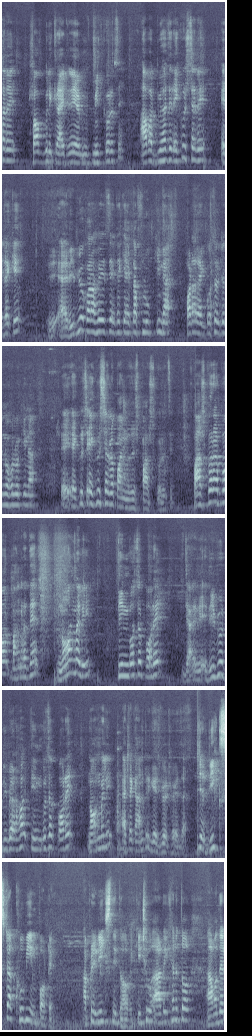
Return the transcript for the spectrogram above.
সালে সবগুলি ক্রাইটেরিয়া মিট করেছে। আবার দু হাজার একুশ সালে এটাকে রিভিউ করা হয়েছে, এটাকে একটা ফ্লুক কিনা, হঠাৎ এক বছরের জন্য হলো কিনা একুশ একুশ সালেও বাংলাদেশ পাস করেছে। পাস করার পর বাংলাদেশ নর্মালি তিন বছর পরে রিভিউ দিবার হয়, তিন বছর পরে নর্মালি একটা কান্ট্রি গ্রাজুয়েট হয়ে যায়। যে রিক্সটা খুবই ইম্পর্টেন্ট আপনি রিক্স নিতে হবে। কিছু, আর এখানে তো আমাদের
